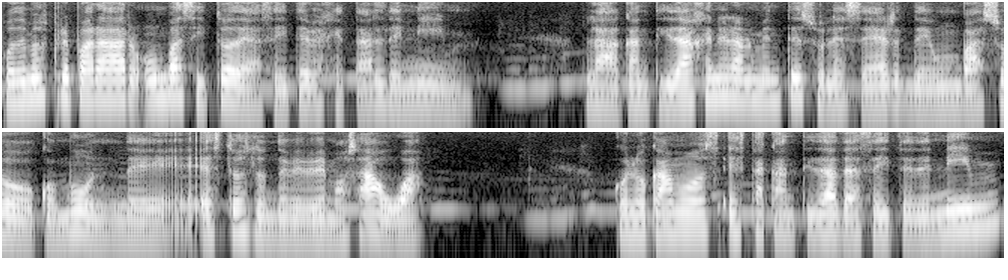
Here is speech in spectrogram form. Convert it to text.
podemos preparar un vasito de aceite vegetal de neem. La cantidad generalmente suele ser de un vaso común, de estos donde bebemos agua. Colocamos esta cantidad de aceite de neem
